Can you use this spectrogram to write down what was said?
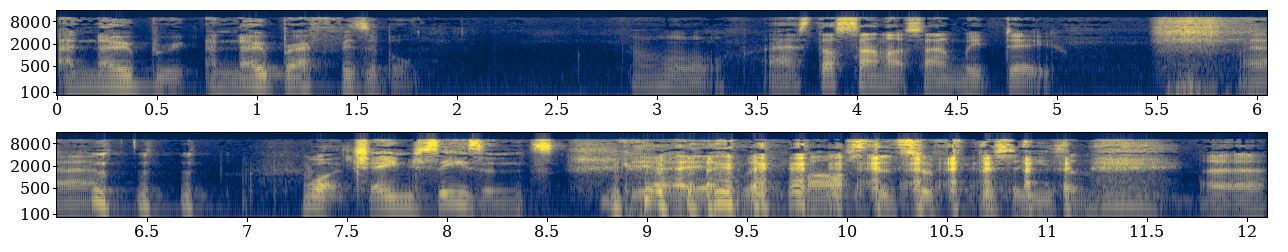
and no br- and no breath visible. oh, that does sound like something we'd do. Yeah, What change seasons? yeah, yeah. With Masters of the Season. Uh,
